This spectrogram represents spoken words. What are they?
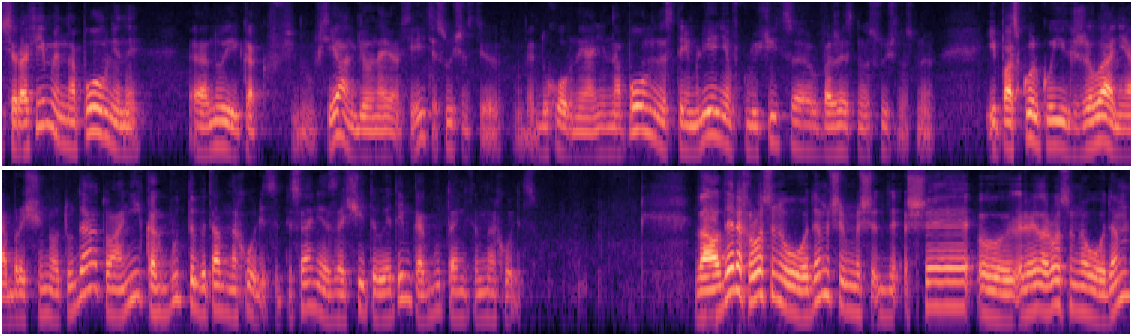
серафимы наполнены Э, ну и как все ангелы, наверное, все эти сущности духовные, они наполнены стремлением включиться в божественную сущностную. И поскольку их желание обращено туда, то они как будто бы там находятся. Писание засчитывает им, как будто они там находятся. Валдерах Росен Одам, Росен Одам,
